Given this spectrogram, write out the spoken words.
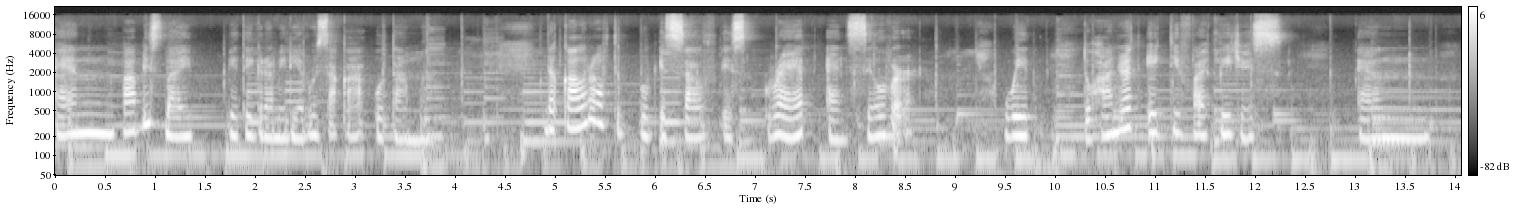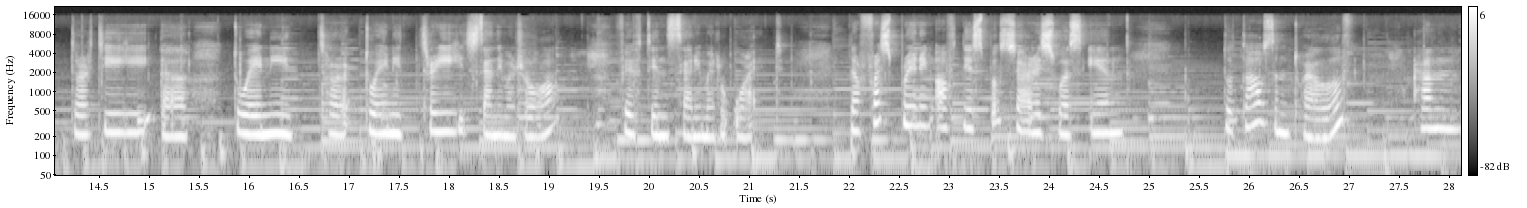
and published by PT Gramedia Pustaka Utama. The color of the book itself is red and silver with 285 pages and 30 uh, 20 23 centimeter long 15 centimeter wide. The first printing of this book series was in 2012 and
